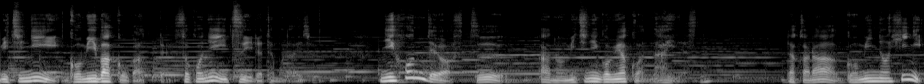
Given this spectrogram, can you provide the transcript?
道にゴミ箱があってそこにいつ入れても大丈夫。日本では普通あの道にゴミ箱はないですね。だからゴミの日に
